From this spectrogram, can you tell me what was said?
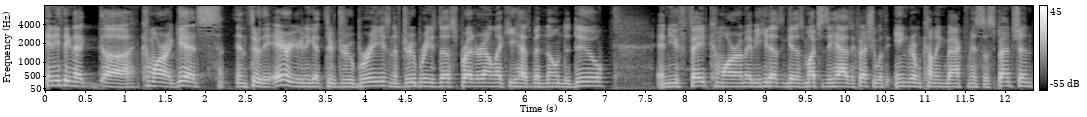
anything that uh, Kamara gets and through the air, you're going to get through Drew Brees. And if Drew Brees does spread around like he has been known to do, and you fade Kamara, maybe he doesn't get as much as he has, especially with Ingram coming back from his suspension.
